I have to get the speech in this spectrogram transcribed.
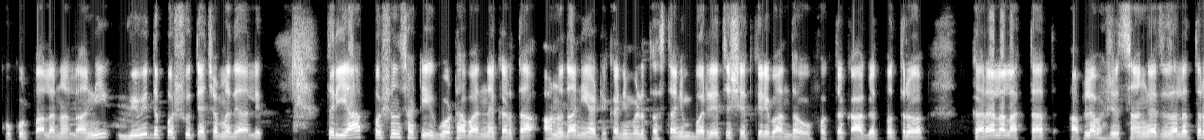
कुक्कुटपालन आलं आणि विविध पशु त्याच्यामध्ये आले तर या पशूंसाठी गोठा बांधण्याकरता अनुदान या ठिकाणी मिळत असतं आणि बरेच शेतकरी बांधव फक्त कागदपत्र करायला लागतात. आपल्या भाषेत सांगायचं झालं तर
